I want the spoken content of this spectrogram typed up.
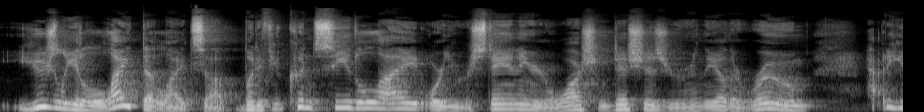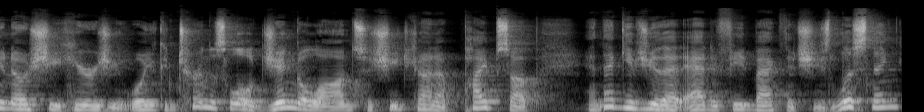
usually a light that lights up. But if you couldn't see the light, or you were standing, or you're washing dishes, you're in the other room, how do you know she hears you? Well, you can turn this little jingle on so she kind of pipes up, and that gives you that added feedback that she's listening,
